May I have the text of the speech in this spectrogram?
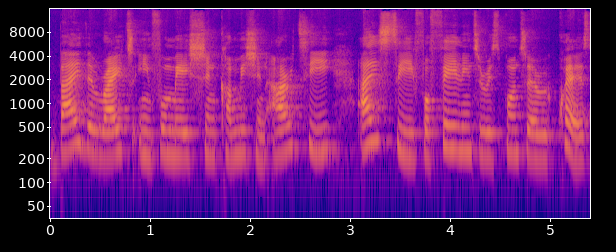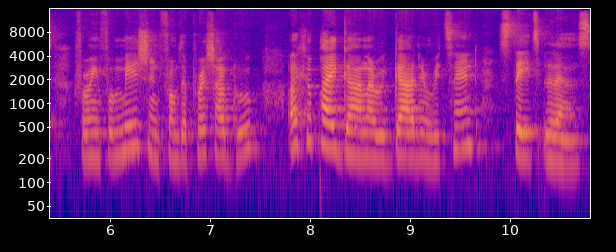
by the Right to Information Commission, RTIC, for failing to respond to a request for information from the pressure group Occupy Ghana regarding returned state lands.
